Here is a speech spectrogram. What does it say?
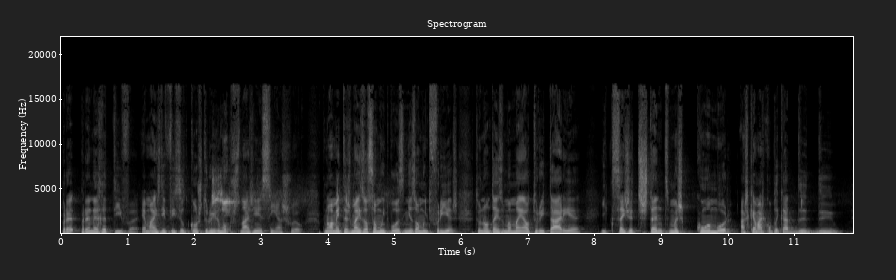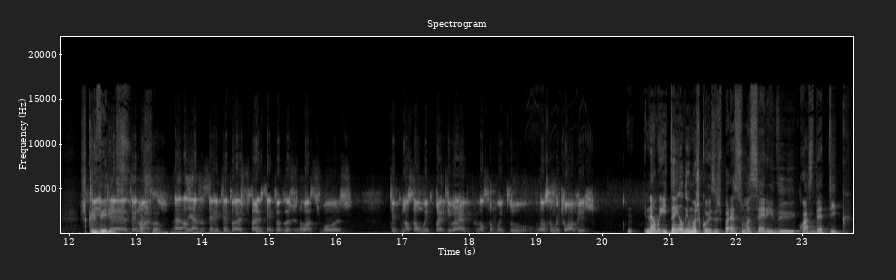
para, para narrativa. É mais difícil de construir uma personagem assim, acho eu. Porque normalmente as mães ou são muito boazinhas ou muito frias. Tu não tens uma mãe autoritária e que seja distante, mas com amor. Acho que é mais complicado de, de escrever Sim, é, isso, tem acho eu. nuances. Aliás, a série tem as personagens têm todas as nuances boas. Tipo, não são muito preto e branco, não são muito, não são muito óbvias. Não, e tem ali umas coisas, parece uma série de quase de ética.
